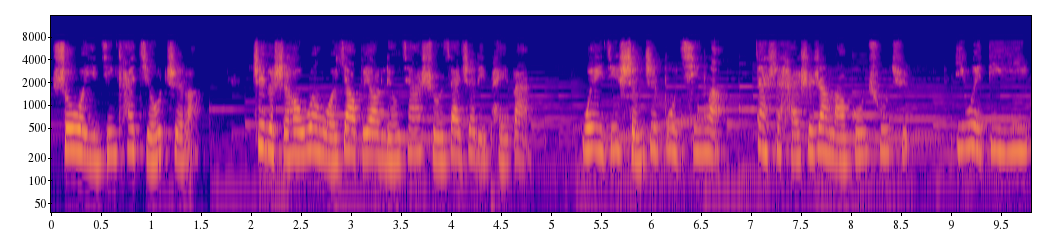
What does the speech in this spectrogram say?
说我已经开九指了。这个时候问我要不要留家属在这里陪伴，我已经神志不清了，但是还是让老公出去，因为第一，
